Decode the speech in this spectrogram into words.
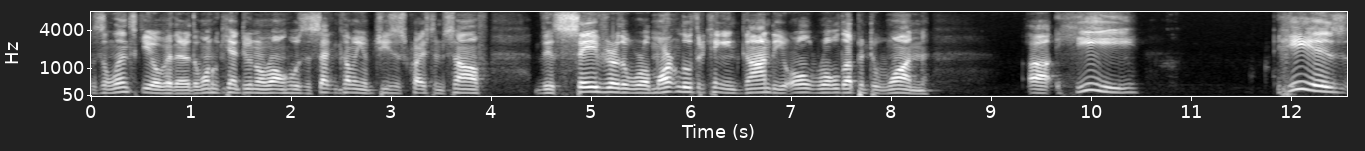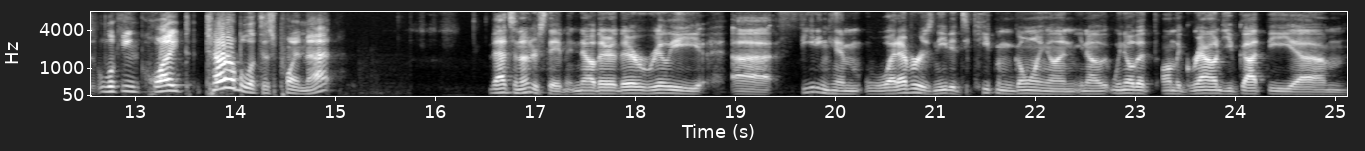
Zelensky over there, the one who can't do no wrong, who was the second coming of Jesus Christ himself, the savior of the world, Martin Luther King and Gandhi all rolled up into one. Uh, he he is looking quite terrible at this point, Matt. That's an understatement. No, they're they're really uh, feeding him whatever is needed to keep him going. On you know, we know that on the ground you've got the um,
